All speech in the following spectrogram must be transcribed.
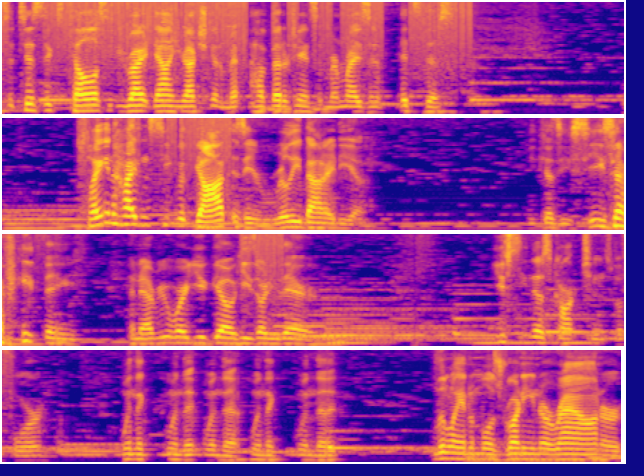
Statistics tell us if you write it down, you're actually going to have a better chance of memorizing it. It's this. Playing hide and seek with God is a really bad idea because he sees everything and everywhere you go, he's already there. You've seen those cartoons before when the when the when the when the when the little animals running around or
